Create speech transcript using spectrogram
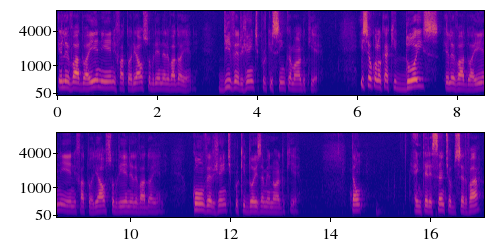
elevado a n, n fatorial sobre n elevado a n, divergente porque 5 é maior do que e. E se eu colocar aqui 2 elevado a n, n fatorial sobre n elevado a n, convergente porque 2 é menor do que e. Então, é interessante observar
